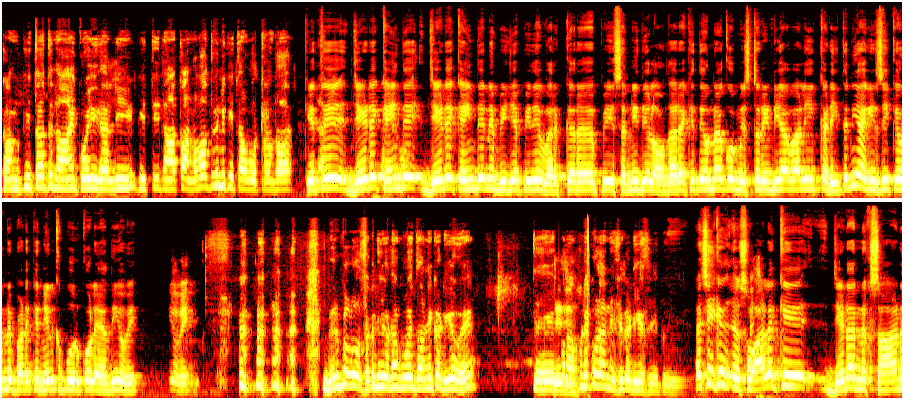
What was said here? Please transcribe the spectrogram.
ਕੰਮ ਕੀਤਾ ਤੇ ਨਾ ਹੀ ਕੋਈ ਰੈਲੀ ਕੀਤੀ ਨਾ ਧੰਨਵਾਦ ਵੀ ਨਹੀਂ ਕੀਤਾ ਵੋਟਰਾਂ ਦਾ। ਕਿਤੇ ਜਿਹੜੇ ਕਹਿੰਦੇ ਜਿਹੜੇ ਕਹਿੰਦੇ ਨੇ ਬੀਜੇਪੀ ਦੇ ਵਰਕਰ ਵੀ ਸੰਨੀ ਦਿਓਲ ਆਉਂਦਾ ਰਿਹਾ ਕਿਤੇ ਉਹਨਾਂ ਕੋ ਮਿਸਟਰ ਇੰਡੀਆ ਵਾਲੀ ਘੜੀ ਤੇ ਨਹੀਂ ਹੈਗੀ ਸੀ ਕਿ ਉਹਨੇ ਫੜ ਕੇ ਨੀਲ ਕਪੂਰ ਕੋ ਲੈ ਆਂਦੀ ਹੋਵੇ? ਹੋਵੇ? ਬਿਲਕੁਲ ਹੋ ਸਕਦੀ ਉਹਨਾਂ ਕੋਲ ਇਦਾਂ ਦੀ ਘੜੀ ਹੋਵੇ ਤੇ ਪਰ ਆਪਣੇ ਕੋਲ ਨਹੀਂ ਸੀ ਘੜੀ ਅਸਲੀ ਕੋਈ। ਅੱਛਾ ਇੱਕ ਸਵਾਲ ਹੈ ਕਿ ਜਿਹੜਾ ਨੁਕਸਾਨ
